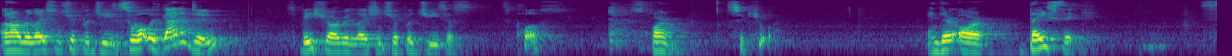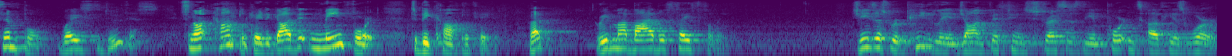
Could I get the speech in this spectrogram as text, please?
on our relationship with Jesus. So what we've got to do is be sure our relationship with Jesus is close, it's firm, secure. And there are basic, simple ways to do this. It's not complicated. God didn't mean for it to be complicated. Right? Read my Bible faithfully. Jesus repeatedly in John 15 stresses the importance of His Word.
